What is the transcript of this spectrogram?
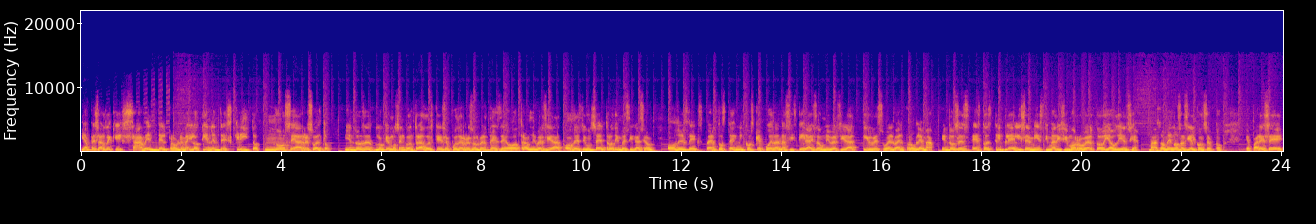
y a pesar de que saben del problema y lo tienen descrito, no se ha resuelto. Y entonces lo que hemos encontrado es que se puede resolver desde otra universidad o desde un centro de investigación o desde expertos técnicos que puedan asistir a esa universidad y resuelva el problema. Entonces esto es triple hélice, mi estimadísimo Roberto y audiencia. Más o menos así el concepto, que parece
